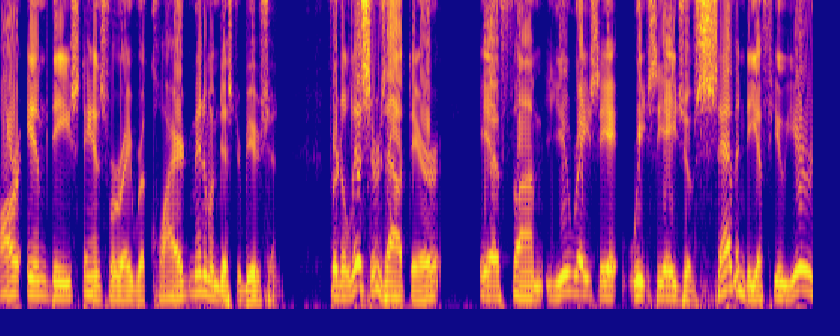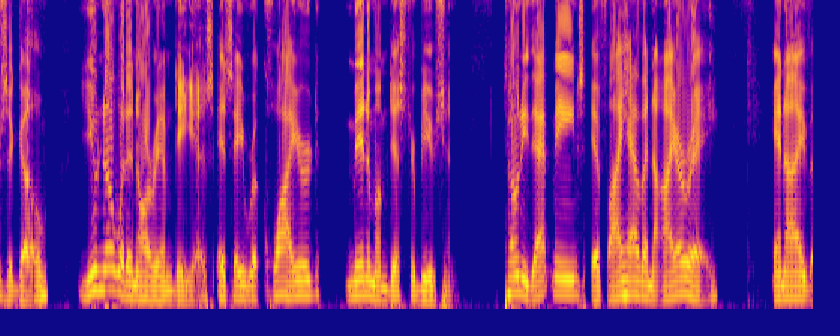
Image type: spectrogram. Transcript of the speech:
RMD stands for a required minimum distribution. For the listeners out there, if um, you reach the, reach the age of 70 a few years ago, you know what an RMD is. It's a required minimum distribution. Tony, that means if I have an IRA and I've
